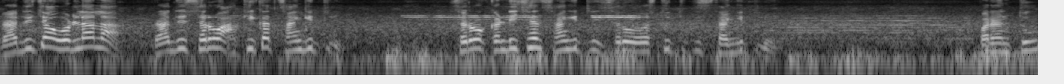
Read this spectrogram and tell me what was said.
राजूच्या वडिलाला राजू सर्व हकीकत सांगितली सर्व कंडिशन सांगितली सर्व वस्तुस्थिती सांगितली. परंतु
